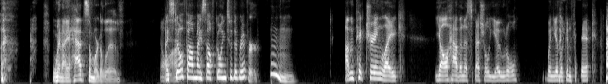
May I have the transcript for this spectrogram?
when I had somewhere to live, I Aw. still found myself going to the river. Hmm. I'm picturing like y'all having a special yodel when you're looking for dick.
